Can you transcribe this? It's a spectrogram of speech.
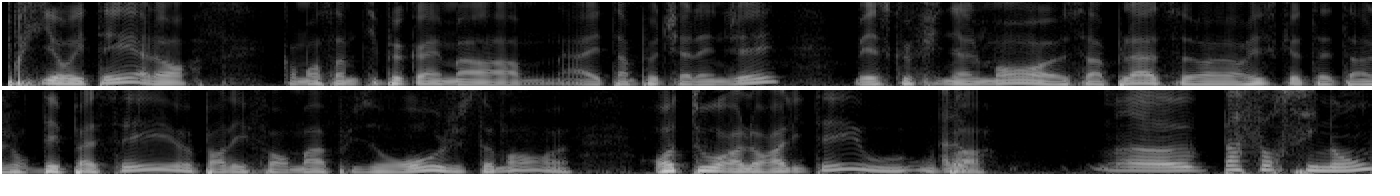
priorité. Alors, commence un petit peu quand même à, à être un peu challengé. Mais est-ce que finalement, euh, sa place euh, risque d'être un jour dépassée euh, par les formats plus oraux, justement Retour à l'oralité ou, pas pas forcément.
